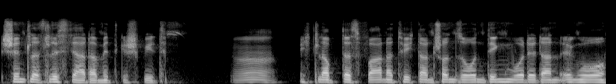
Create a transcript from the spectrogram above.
Schindlers Liste hat er mitgespielt. Ah. Ich glaube, das war natürlich dann schon so ein Ding, wo du dann irgendwo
